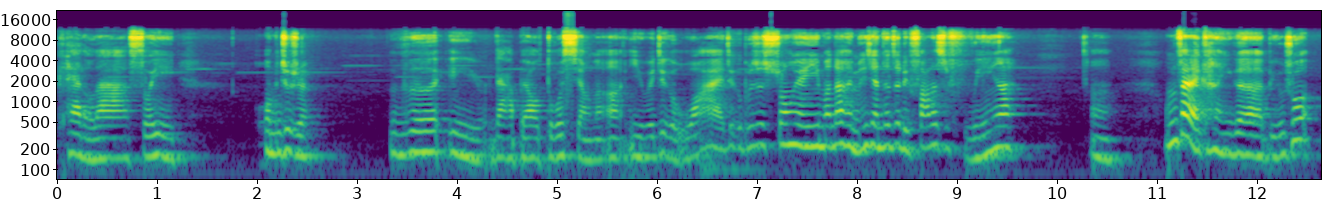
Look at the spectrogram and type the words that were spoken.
开头的啊，所以我们就是 the ear，大家不要多想了啊，以为这个 y 这个不是双元音吗？那很明显它这里发的是辅音啊，嗯，我们再来看一个，比如说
